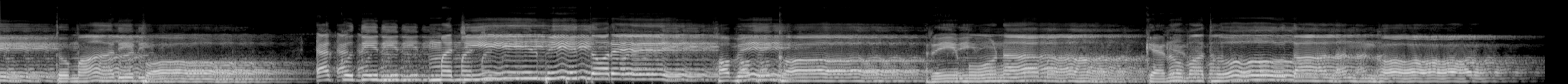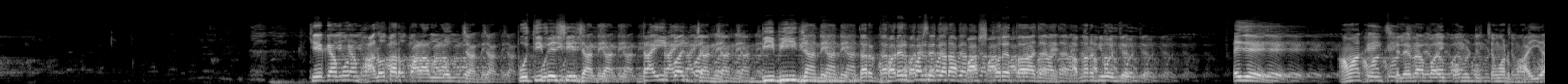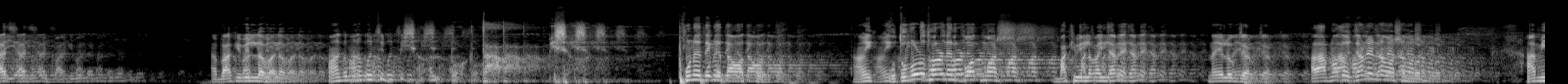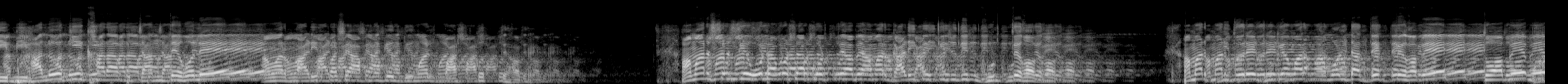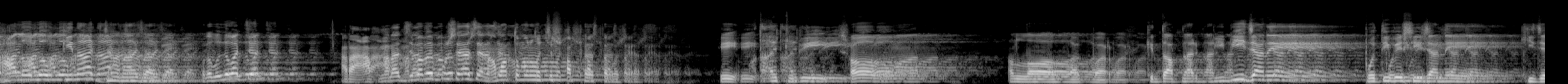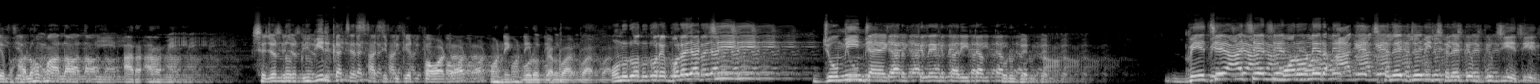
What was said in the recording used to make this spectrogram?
তোমারই পর একদিন মাটির ভিতরে হবে ঘর। রে মোনা কেন বাঁধো দালান ঘর? কে কেমন ভালো তার পাড়ার লোক জানে প্রতিবেশী জানে ড্রাইভার জানে বিবি জানে তার ঘরের পাশে যারা বাস করে তারা জানে আপনারা কি বলছেন? এই যে আমাকে এই ছেলেরা বা এই কমিটির আমার ভাই আছে। বাকি বিল্লা ভাই আমাকে মনে করছে বিশাল বক্তা বিশাল। ফোনে দেখে দাওয়াত করে আমি কত বড় ধরনের বদমাস বাকি বিল্লা ভাই জানে। না এই লোক জানে। আর আপনারা তো জানেন না আমার সম্পর্কে। আমি ভালো কি খারাপ জানতে হলে আমার বাড়ির পাশে আপনাকে দু মাস বাস করতে হবে। আমার সঙ্গে ওঠা বসা করতে হবে আমার গাড়িতে কিছুদিন ঘুরতে হবে। আমার ভিতরে ঢুকে আমার আমলটা দেখতে হবে তবে ভালো লোক কিনা জানা যাবে। কথা বুঝতে পারছেন? আর আপনারা যেভাবে বসে আছেন আমার তো মনে হচ্ছে সব ফেরস্তা বসে আছে। সব আমার। আল্লাহ আকবার। কিন্তু আপনার বিবি জানে প্রতিবেশী জানে কি যে ভালো মাল আপনি আর আমি। সেজন্য বিবির কাছে সার্টিফিকেট পাওয়াটা অনেক বড় ব্যাপার। অনুরোধ করে বলে যাচ্ছি জমি জায়গার কেলেঙ্কারিটা করবেন না। বেঁচে আছেন মরণের আগে ছেলের জমি ছেলেকে বুঝিয়ে দিন।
